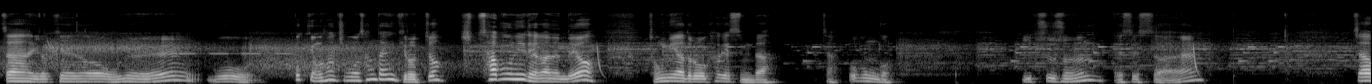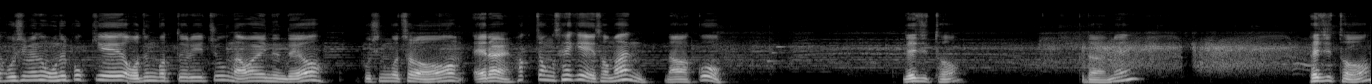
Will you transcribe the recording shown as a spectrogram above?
자, 이렇게 해서 오늘 뭐 뽑기 영상 찍은 건 상당히 길었죠? 14분이 돼가는데요. 정리하도록 하겠습니다. 자, 뽑은 거. 입수순 SSR. 자, 보시면 오늘 뽑기에 얻은 것들이 쭉 나와 있는데요. 보시는 것처럼 LR 확정 3개에서만 나왔고, 네지터, 그 다음에 베지터,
